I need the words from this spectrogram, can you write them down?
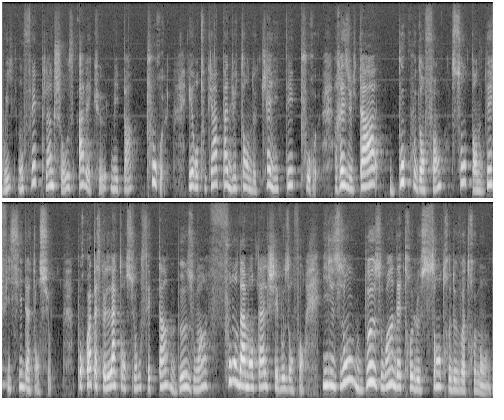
Oui, on fait plein de choses avec eux, mais pas pour eux. Et en tout cas, pas du temps de qualité pour eux. Résultat, beaucoup d'enfants sont en déficit d'attention. Pourquoi? Parce que l'attention, c'est un besoin fondamental chez vos enfants. Ils ont besoin d'être le centre de votre monde.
